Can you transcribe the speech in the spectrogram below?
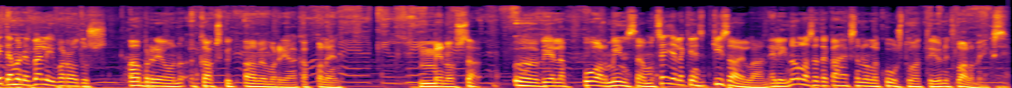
Hei, tämmönen välivaroitus. Ambreon 20 A-memoriaa kappaleen menossa öö, vielä puoli minsaa, mutta sen jälkeen kisaillaan. Eli 0108 06000 jo nyt valmiiksi.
